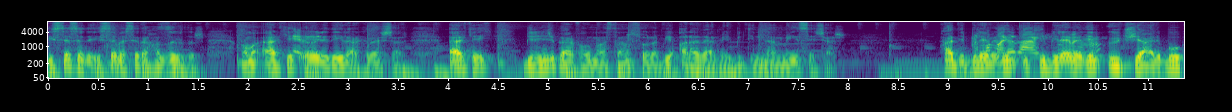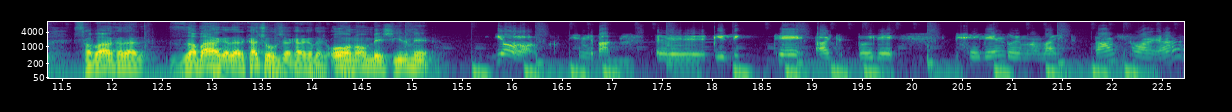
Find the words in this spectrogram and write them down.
istese de istemese de hazırdır. Ama erkek Evet. öyle değil arkadaşlar. Erkek birinci performanstan sonra bir ara vermeyi, bir dinlenmeyi seçer. Hadi bilemedin, iki versin bilemedin, sonra. üç yani bu sabaha kadar, sabaha kadar kaç olacak arkadaş? 10, 15, 20. Yok. Şimdi bak e, birlikte artık böyle bir şeylerin doyumuna ulaştıktan sonra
